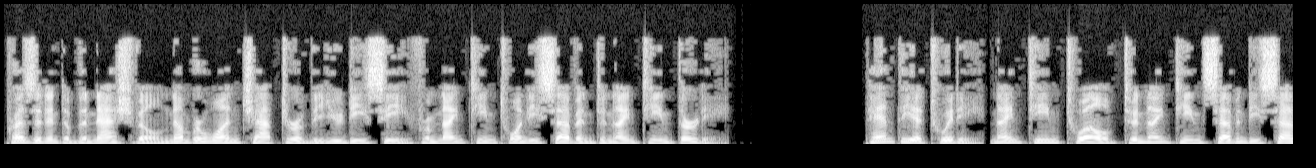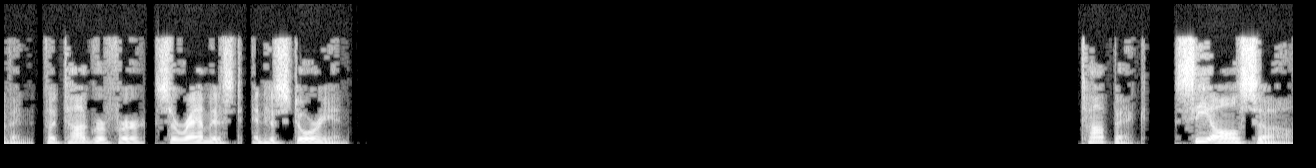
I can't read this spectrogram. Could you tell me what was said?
president of the Nashville No. 1 chapter of the UDC from 1927 to 1930. Panthea Twitty (1912–1977), photographer, ceramist, and historian. See also.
